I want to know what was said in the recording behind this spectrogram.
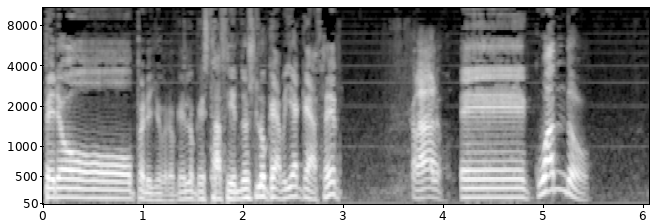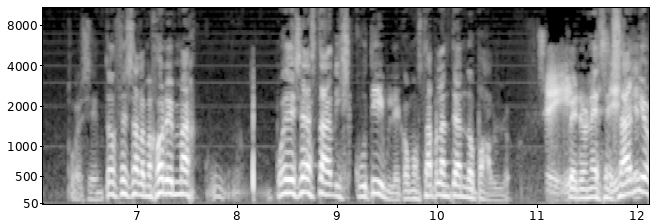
Pero, pero yo creo que lo que está haciendo es lo que había que hacer. Claro. Eh, ¿Cuándo? Pues entonces a lo mejor es más. Puede ser hasta discutible, como está planteando Pablo. Sí. Pero necesario.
